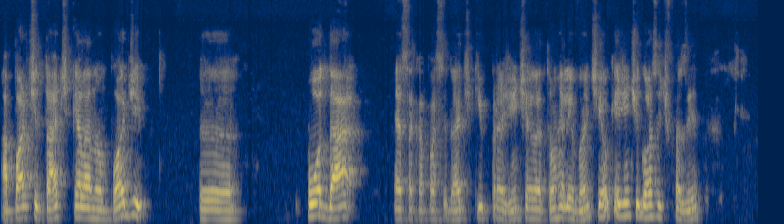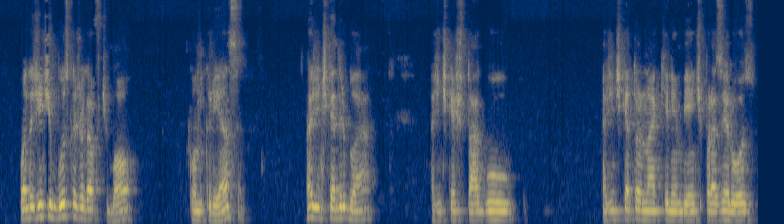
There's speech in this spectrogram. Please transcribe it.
A parte tática ela não pode uh, podar essa capacidade que para a gente ela é tão relevante e é o que a gente gosta de fazer. Quando a gente busca jogar futebol, quando criança, a gente quer driblar, a gente quer chutar gol, a gente quer tornar aquele ambiente prazeroso.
